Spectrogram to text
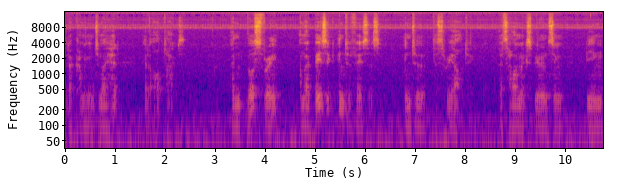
that are coming into my head at all times. And those three are my basic interfaces into this reality. That's how I'm experiencing being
